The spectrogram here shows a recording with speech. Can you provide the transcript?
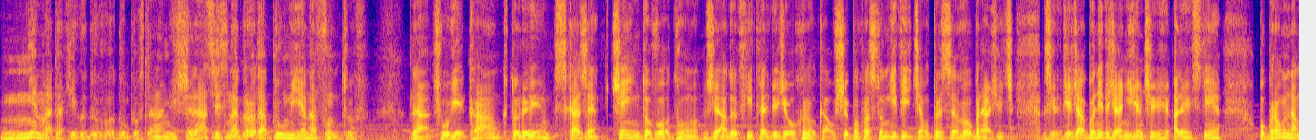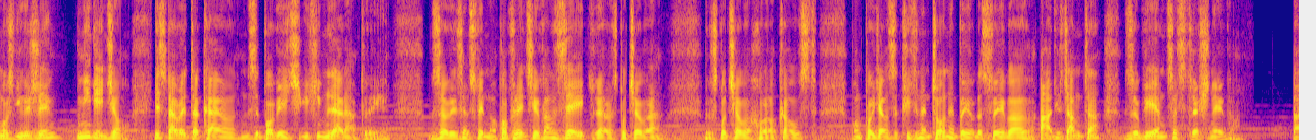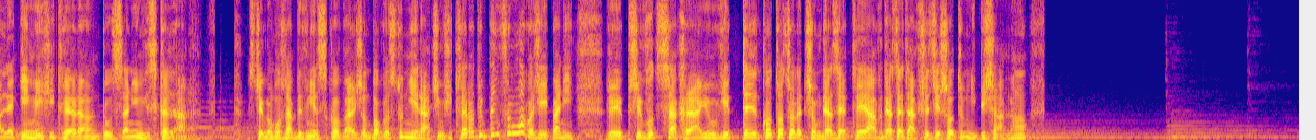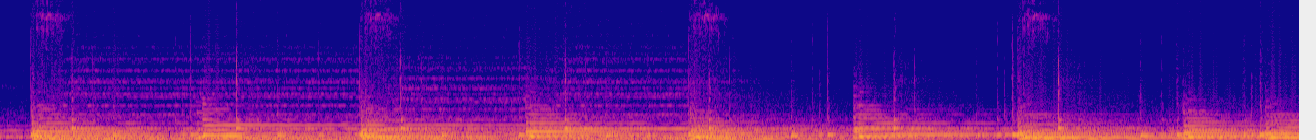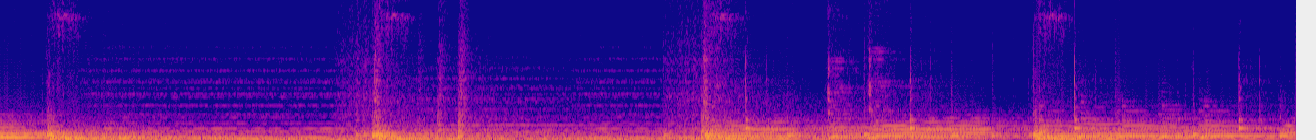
Nie ma takiego dowodu. Powtarzam jeszcze raz, jest nagroda pół miliona funtów. Dla człowieka, który wskaże cień dowodu, że Adolf Hitler wiedział o Holokauście, po prostu nie wiedział. Proszę sobie wyobrazić, wiedział, bo nie wiedział, nie wiem czy, ale istnieje ogromna możliwość, że nie wiedział. Jest nawet taka wypowiedź Himmlera, który zrobił słynną konferencję w Wannsee, która rozpoczęła, rozpoczęła Holokaust. On powiedział, że zmęczony, powiedział do swojego adiutanta, zrobiłem coś strasznego. Ale imię Hitlera był za nim nieskalane. Z czego można by wnioskować, że on po prostu nie raczył Hitlera o tym. Jej pani, że przywódca kraju wie tylko to, co leczą gazety, a w gazetach przecież o tym nie pisano.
